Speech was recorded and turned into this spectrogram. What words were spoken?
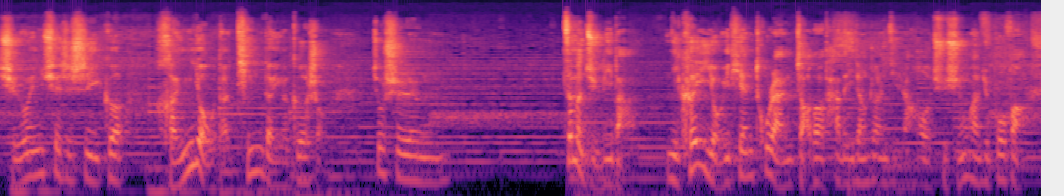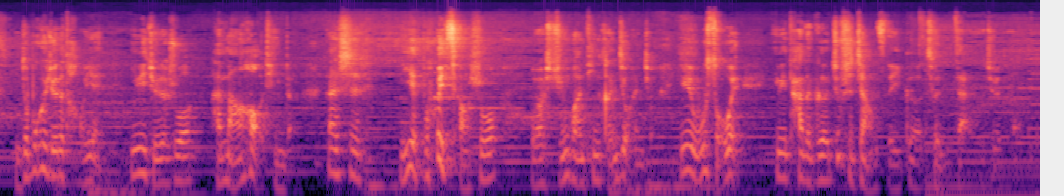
许茹芸确实是一个很有的听的一个歌手。就是这么举例吧，你可以有一天突然找到她的一张专辑，然后去循环去播放，你都不会觉得讨厌，因为觉得说还蛮好听的。但是你也不会想说我要循环听很久很久，因为无所谓，因为她的歌就是这样子的一个存在，我觉得。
